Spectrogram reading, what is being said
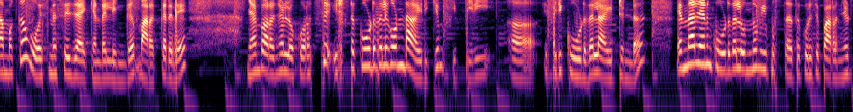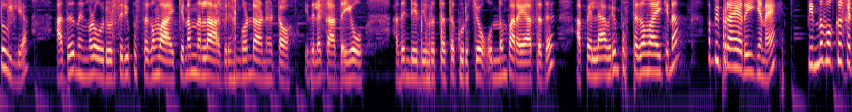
നമുക്ക് വോയിസ് മെസ്സേജ് അയക്കേണ്ട ലിങ്ക് മറക്കരുതേ. ഞാൻ പറഞ്ഞല്ലോ കുറച്ച് ഇഷ്ടക്കൂടുതൽ കൊണ്ടായിരിക്കും ഇത്തിരി ഇത്തിരി കൂടുതലായിട്ടുണ്ട്. എന്നാൽ ഞാൻ കൂടുതലൊന്നും ഈ പുസ്തകത്തെക്കുറിച്ച് പറഞ്ഞിട്ടുമില്ല. അത് നിങ്ങൾ ഓരോരുത്തർ ഈ പുസ്തകം വായിക്കണം എന്നുള്ള ആഗ്രഹം കൊണ്ടാണ് കേട്ടോ ഇതിലെ കഥയോ അതിന്റെ ഇതിവൃത്തത്തെക്കുറിച്ചോ ഒന്നും പറയാത്തത്. അപ്പോൾ എല്ലാവരും പുസ്തകം വായിക്കണം അഭിപ്രായം അറിയിക്കണേ. ഇന്ന് പൊക്കെ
